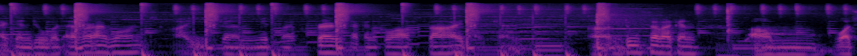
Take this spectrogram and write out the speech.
I can do whatever I want. I can meet my friends. I can go outside. I can uh, do stuff. I can um, watch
